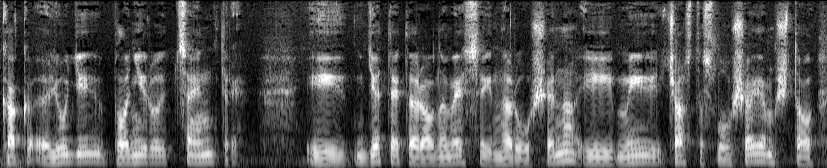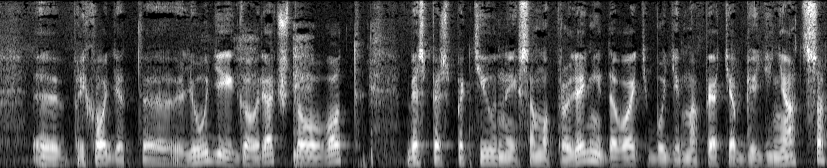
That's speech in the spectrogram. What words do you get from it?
как люди планируют центры. И где-то это равновесие нарушено, и мы часто слушаем, что э, приходят э, люди и говорят, что вот бесперспективные самоуправления, давайте будем опять объединяться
